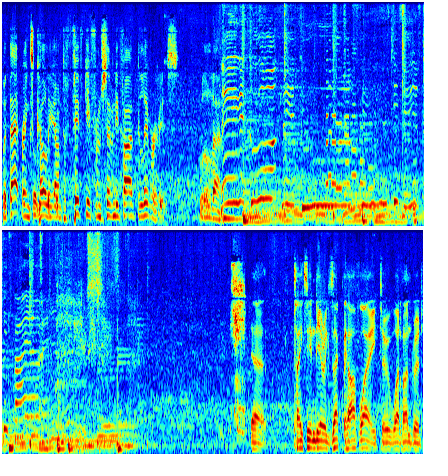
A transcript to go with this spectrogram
But that brings Kohli on to 50 from 75 deliveries. Well done. Yeah, takes India exactly halfway to 100.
